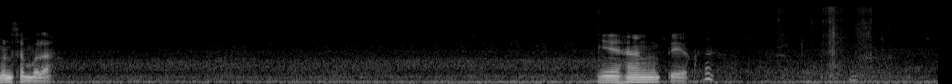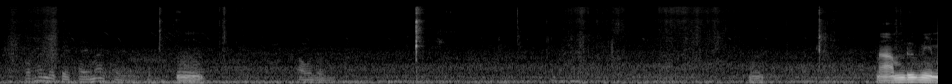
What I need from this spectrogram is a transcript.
มันสมบูรณ์เงี้ยห้างเตกน้ำหรือมิม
